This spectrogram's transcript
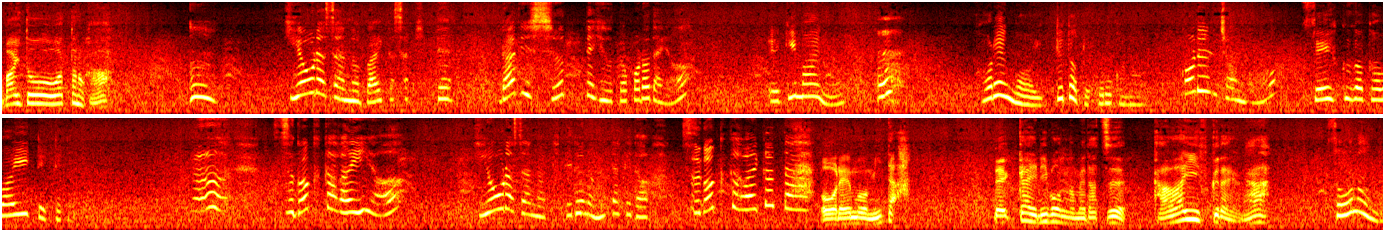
バイト終わったのか？うん。清浦さんのバイト先ってラディッシュっていうところだよ。駅前の？カレンが行ってたところかな。カレンちゃんが？制服が可愛いって言ってた。すごく可愛いよ。清浦さんが着てるの見たけどすごく可愛かった。俺も見た。でっかいリボンの目立つ可愛い服だよな。そうなんだ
